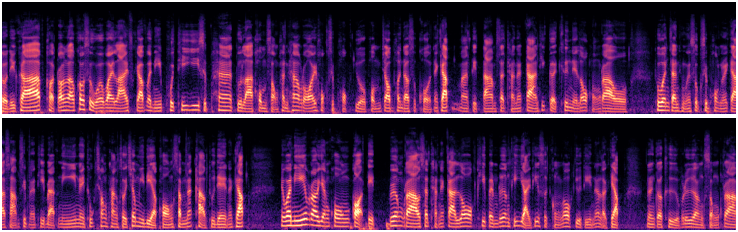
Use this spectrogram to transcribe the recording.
สวัสดีครับ ขอต้อนรับเข้าสู่ Worldwide Life ครับ วันนี้พุธที่ 25 ตุลาคม 2566 อยู่ผมจอมพลดาวสุขโขนะครับ มาติดตามสถานการณ์ที่เกิดขึ้นในโลกของเรา ทุกวันจันทร์ถึงวันศุกร์ 16นาฬิกา30 นาทีแบบนี้ ในทุกช่องทางโซเชียลมีเดียของสำนักข่าว Today นะครับ ในวันนี้เรายังคงเกาะติดเรื่องราวสถานการณ์โลกที่เป็นเรื่องที่ใหญ่ที่สุดของโลกอยู่ดีนั่นแหละครับ นั่นก็คือเรื่องสงคราม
